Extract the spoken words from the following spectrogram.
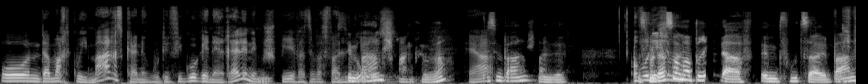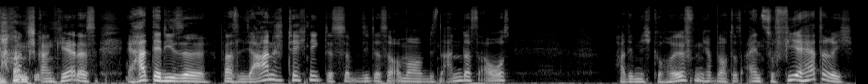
Und da macht Guimares keine gute Figur generell in dem Spiel. Ich weiß nicht, was war Bisschen los. Bahnschranke, wa? Ja, Bisschen Bahnschranke. Dass obwohl man das nochmal bringen darf im Futsal. Bahnschranke. Bahnschrank her. Das, er hat ja diese brasilianische Technik, deshalb sieht das ja auch mal ein bisschen anders aus. Hat ihm nicht geholfen. Ich habe noch das 1 zu 4 Herterich.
